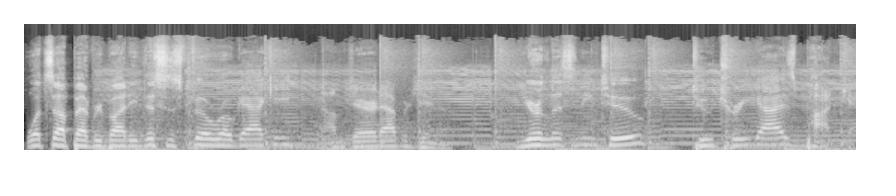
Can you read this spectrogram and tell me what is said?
What's up, everybody? This is Phil Rogacki. And I'm Jared Abergina. You're listening to Two Tree Guys Podcast.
